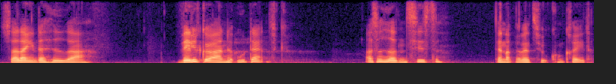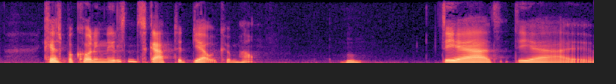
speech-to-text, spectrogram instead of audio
Så er der en, der hedder Velgørende Udansk. Og så hedder den sidste, den er relativt konkret, Kasper Kolding Nielsen skabte et bjerg i København. Mm. Det er, det er, øh,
